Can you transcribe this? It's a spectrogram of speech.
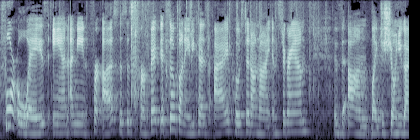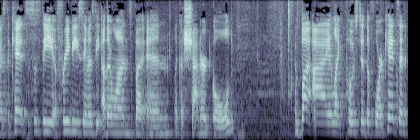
for always. And I mean, for us, this is perfect. It's so funny because I posted on my Instagram um, like just showing you guys the kits. This is the freebie, same as the other ones, but in like a shattered gold. But I like posted the four kits and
